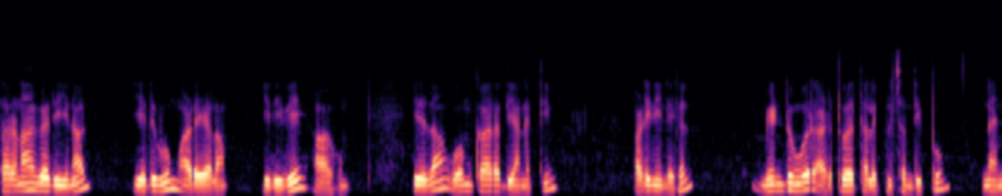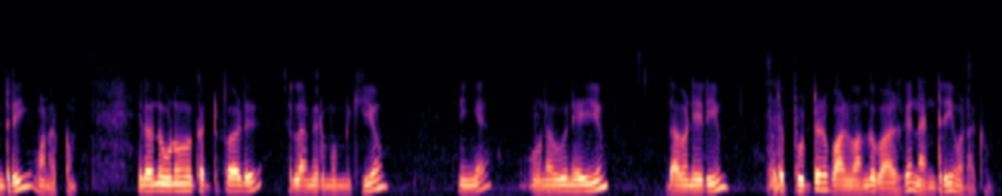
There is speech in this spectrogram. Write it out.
சரணாகதியினால் எதுவும் அடையலாம். இதுவே ஆகும். இதுதான் ஓம்கார தியானத்தின் படிநிலைகள். மீண்டும் ஒரு அடுத்த தலைப்பில் சந்திப்போம். நன்றி வணக்கம். இதில் வந்து உணவு கட்டுப்பாடு எல்லாமே ரொம்ப முக்கியம். நீங்கள் உணவு நெறியும் தவ நெறியும் சிறப்புற்று வாழ்வாங்க வாழ்க. நன்றி வணக்கம்.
